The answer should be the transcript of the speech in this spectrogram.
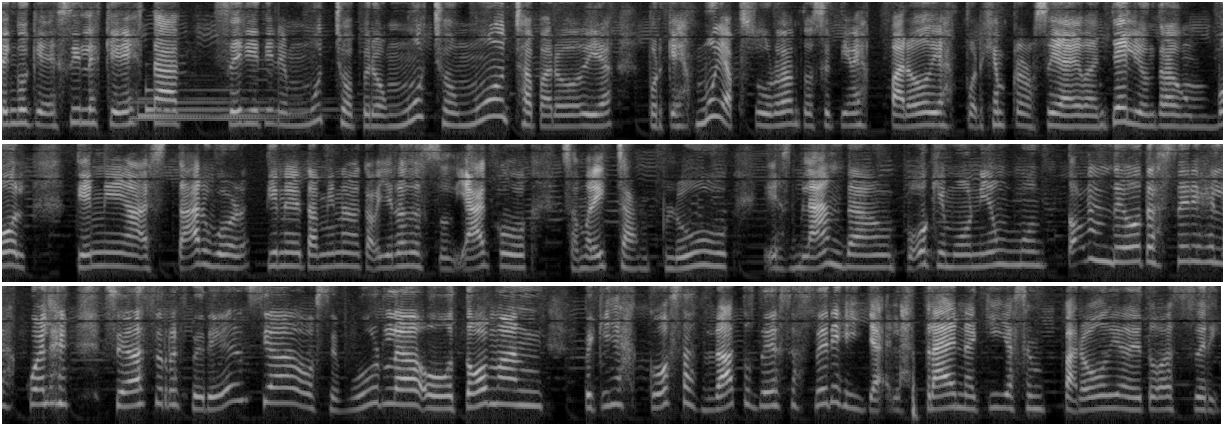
tengo que decirles que esta serie tiene mucho, pero mucho, mucha parodia, porque es muy absurda. Entonces tienes parodias, por ejemplo, no sé, a Evangelion, Dragon Ball, tiene a Star Wars, tiene también a Caballeros del Zodiaco, Samurai Champloo, es Blanda, Pokémon y un montón de otras series en las cuales se hace referencia o se burla o toman pequeñas cosas, datos de esas series y ya las traen aquí y hacen parodia de toda serie.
